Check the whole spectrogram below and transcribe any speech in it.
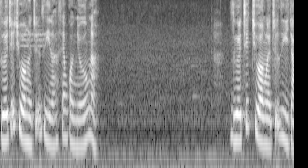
Dưới chữ trường là chữ gì nào? Xem còn nhớ không nào? Dưới chữ trường là chữ gì nhỉ?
